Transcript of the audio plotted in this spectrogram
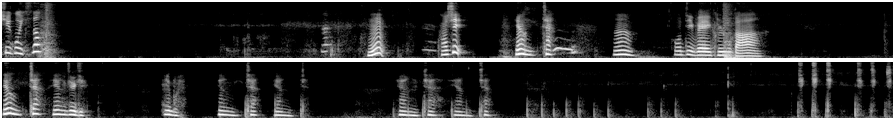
쉬고 있어? 응. 다시. 영차. 응. 어디 왜 글로 가? 영차, 영 저기. 이게 뭐야? 영차, 영차. 영차, 영차. 칙칙칙, 칙칙칙.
